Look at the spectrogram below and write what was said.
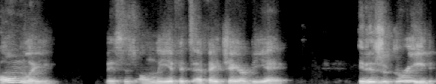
only, this is only if it's FHA or VA, it is agreed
